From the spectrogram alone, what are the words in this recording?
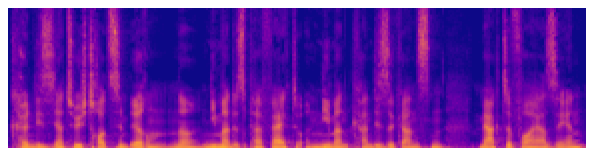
können die sich natürlich trotzdem irren. Ne? Niemand ist perfekt und niemand kann diese ganzen Märkte vorhersehen.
